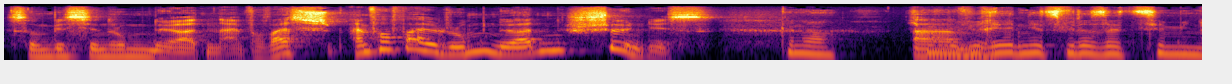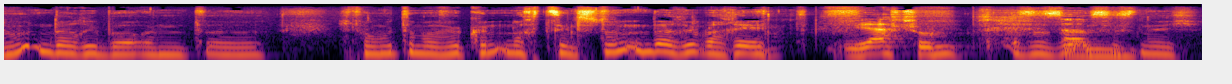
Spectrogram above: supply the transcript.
So ein bisschen rumnörden einfach. Weil's, einfach weil rumnörden schön ist. Genau. Meine, ähm, wir reden jetzt wieder seit zehn Minuten darüber und äh, ich vermute mal, wir könnten noch zehn Stunden darüber reden. Ja, schon. Also so ähm, ist es nicht.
